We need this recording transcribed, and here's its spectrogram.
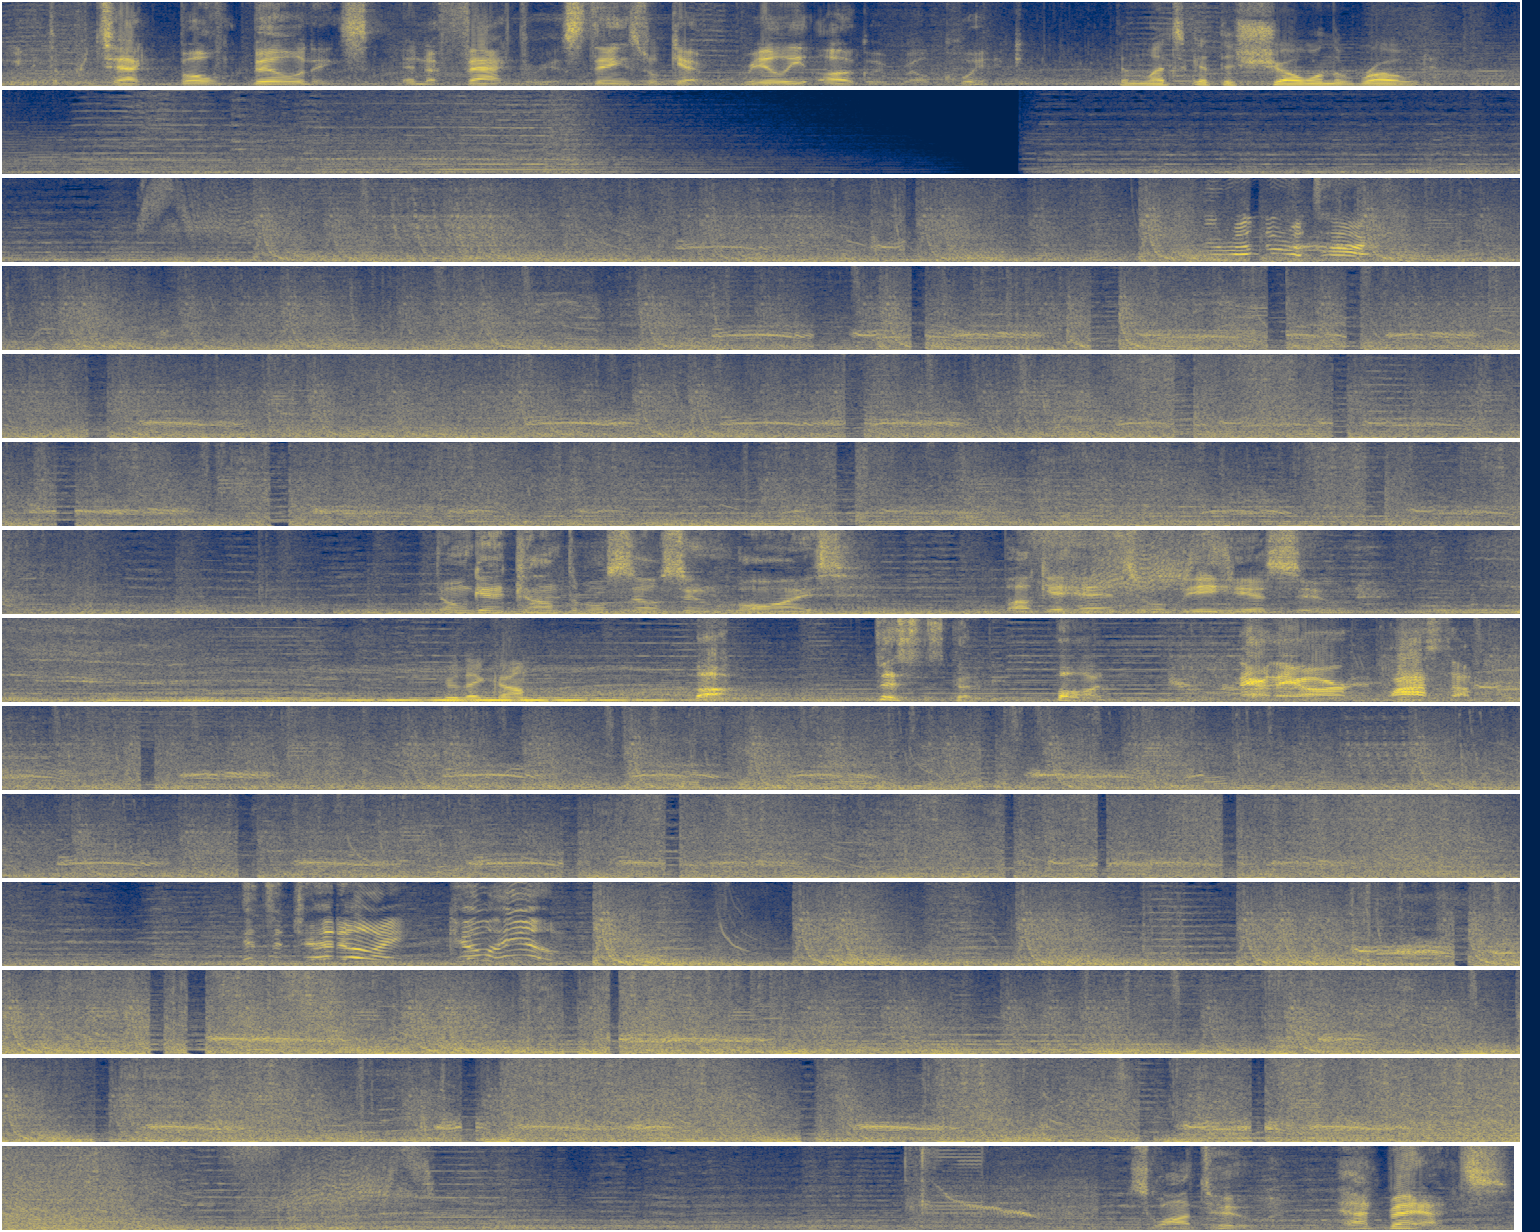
We need to protect both buildings and the factory as things will get really ugly real quick. Then let's get this show on the road. Comfortable so soon, boys. Bucketheads will be here soon. Here they come. Ah! This is gonna be fun! There they are! Blast them! 2, advance!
